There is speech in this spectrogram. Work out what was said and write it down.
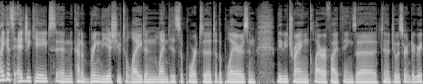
I guess, educate and kind of bring the issue to light and lend his support to, to the players and maybe try and clarify things uh, to, to a certain degree.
